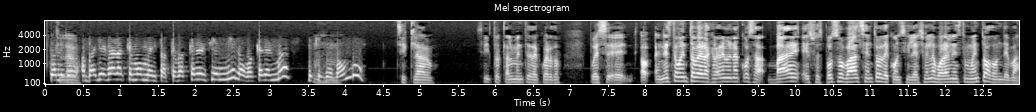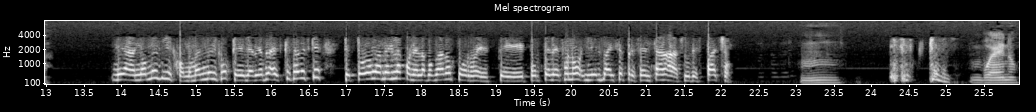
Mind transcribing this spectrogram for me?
Entonces digo, ¿va a llegar a qué momento? ¿A que va a querer 100 mil o va a querer más? Dije, ¿de dónde? Sí, claro. Sí, totalmente de acuerdo. Pues eh, en este momento, a ver, aclararme una cosa. ¿Va, eh, ¿Su esposo va al centro de conciliación laboral en este momento? ¿A dónde va? Mira, no me dijo, nomás me dijo que le había hablado. Es que, ¿sabes qué? Que todo lo arregla con el abogado por este por teléfono y él va y se presenta a su despacho. Mm. bueno,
